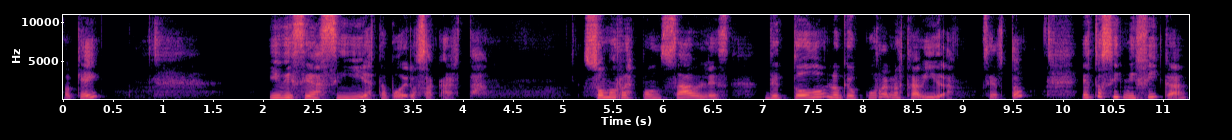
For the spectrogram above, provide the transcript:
¿Ok? Y dice así esta poderosa carta. Somos responsables de todo lo que ocurre en nuestra vida, ¿cierto? Esto significa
